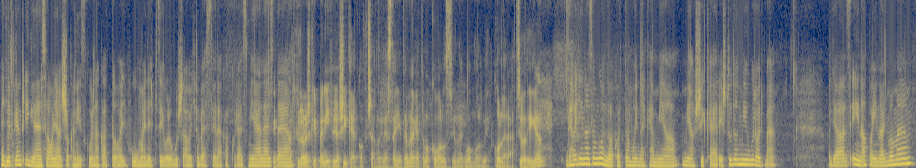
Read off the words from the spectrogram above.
Egyébként igen, szóval olyan sokan izgulnak attól, hogy hú, majd egy pszichológussal, hogyha beszélek, akkor ez milyen lesz, igen, de... Hát különösképpen így, hogy a siker kapcsán, én ezt ennyit emlegettem, akkor valószínűleg van valami kolleráció, igen. De hogy én azon gondolkodtam, hogy nekem mi a, mi a siker, és tudod, mi ugrott be? Hogy az én apai nagymamám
